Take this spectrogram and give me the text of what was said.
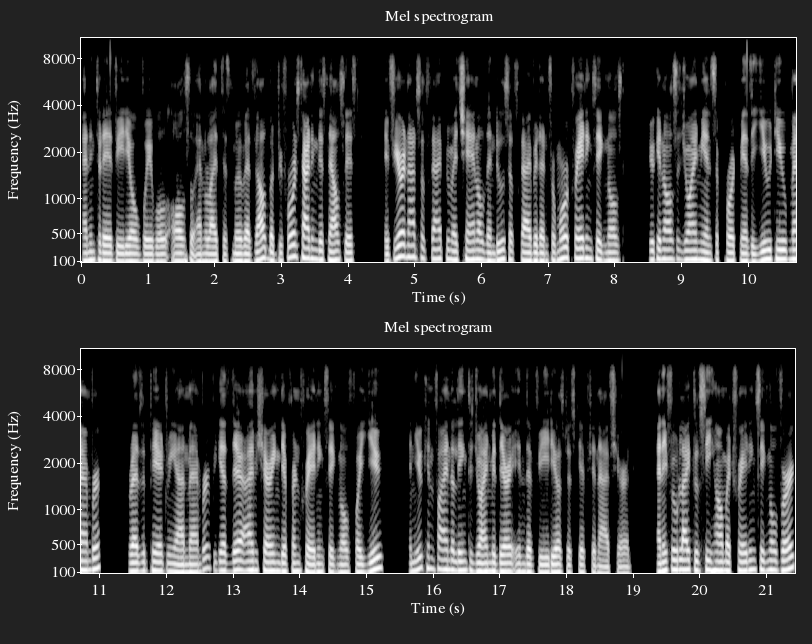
And in today's video, we will also analyze this move as well. But before starting this analysis, if you're not subscribed to my channel, then do subscribe it. And for more trading signals, you can also join me and support me as a YouTube member or as a Patreon member because there I'm sharing different trading signals for you. And you can find a link to join me there in the video's description I've shared. And if you would like to see how my trading signals work,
